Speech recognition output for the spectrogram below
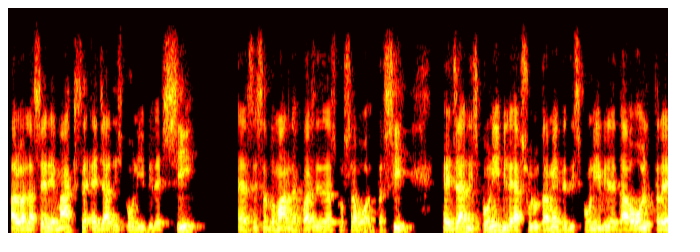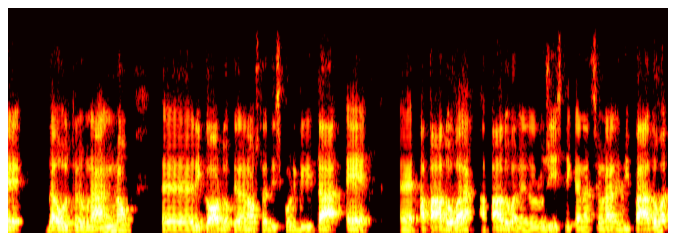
Allora, la serie Max è già disponibile? Sì, è la stessa domanda quasi della scorsa volta. Sì, è già disponibile, è assolutamente disponibile da oltre, da oltre un anno. Eh, ricordo che la nostra disponibilità è eh, a Padova, a Padova nella logistica nazionale di Padova,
